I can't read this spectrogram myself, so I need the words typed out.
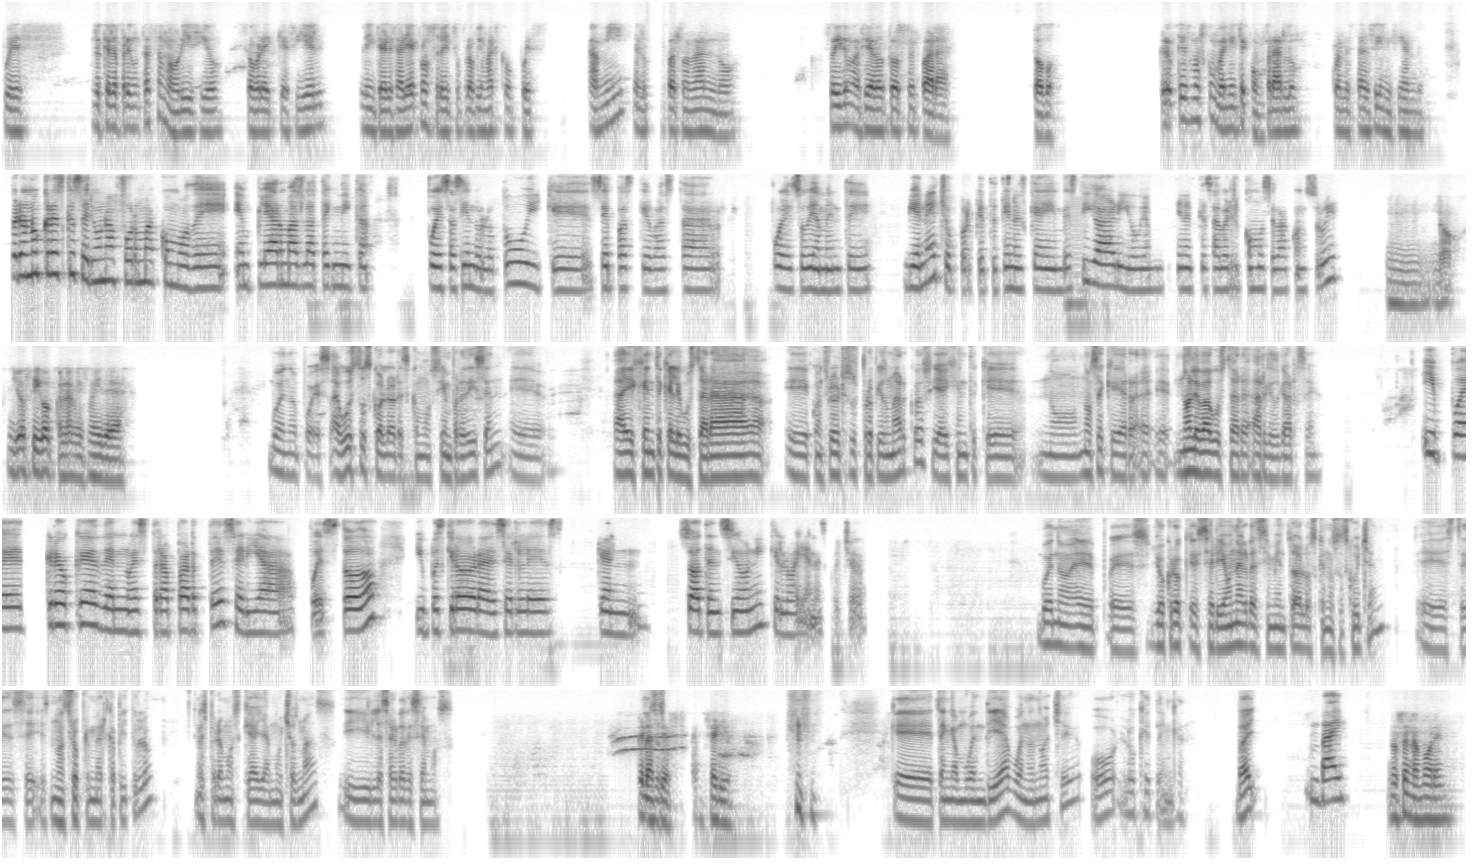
pues lo que le preguntaste a Mauricio sobre que si él le interesaría construir su propio marco, pues a mí en lo personal no. Soy demasiado torpe para todo. Creo que es más conveniente comprarlo cuando estás iniciando. Pero ¿no crees que sería una forma como de emplear más la técnica, pues haciéndolo tú y que sepas que va a estar, pues obviamente bien hecho, porque te tienes que investigar y obviamente tienes que saber cómo se va a construir? Mm, no, yo sigo con la misma idea. Bueno, pues a gustos colores, como siempre dicen. Eh, hay gente que le gustará eh, construir sus propios marcos y hay gente que no, no sé qué, eh, no le va a gustar arriesgarse. Y pues creo que de nuestra parte sería pues todo y pues quiero agradecerles que su atención y que lo hayan escuchado. Bueno, eh, pues yo creo que sería un agradecimiento a los que nos escuchan. Este es, nuestro primer capítulo. Esperemos que haya muchos más y les agradecemos. Gracias, en serio. que tengan buen día, buena noche o lo que tengan. Bye. Bye. No se enamoren.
